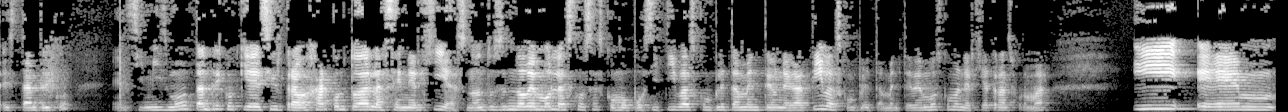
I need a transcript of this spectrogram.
es tántrico, en sí mismo. Tántrico quiere decir trabajar con todas las energías, ¿no? Entonces no vemos las cosas como positivas completamente o negativas completamente, vemos como energía transformar. Y em,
